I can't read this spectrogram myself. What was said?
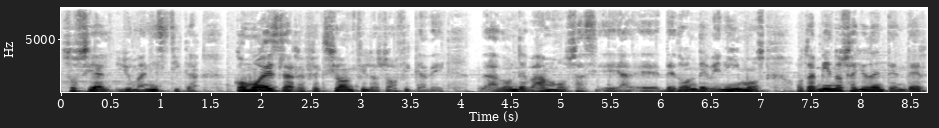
social y humanística, como es la reflexión filosófica de a dónde vamos, de dónde venimos, o también nos ayuda a entender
